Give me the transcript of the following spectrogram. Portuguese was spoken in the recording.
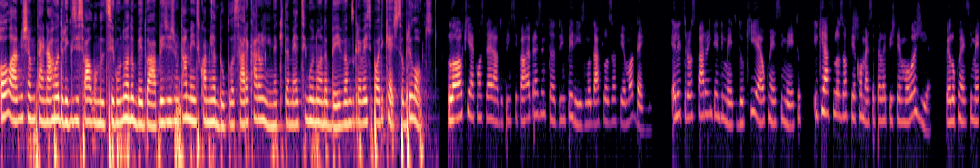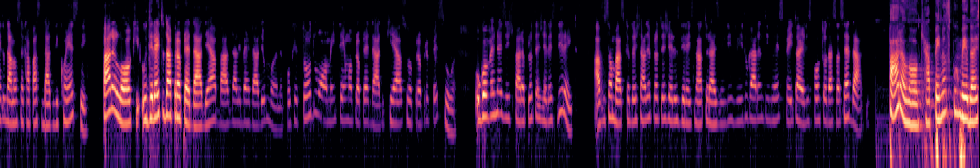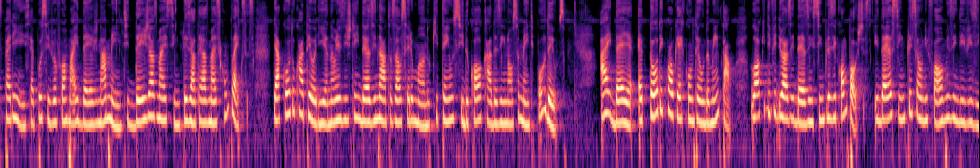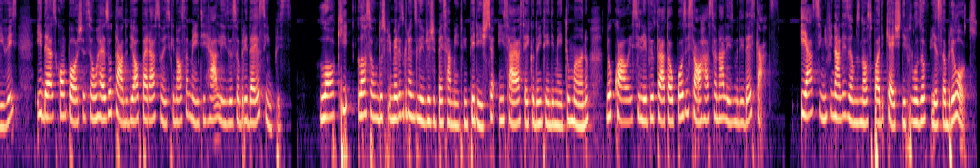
Olá, me chamo Tainá Rodrigues e sou aluna do segundo ano B do Abres e juntamente com a minha dupla, Sara Carolina, que também é de segundo ano B, vamos gravar esse podcast sobre Locke. Locke é considerado o principal representante do empirismo da filosofia moderna. Ele trouxe para o entendimento do que é o conhecimento e que a filosofia começa pela epistemologia, pelo conhecimento da nossa capacidade de conhecer. Para Locke, o direito da propriedade é a base da liberdade humana, porque todo homem tem uma propriedade que é a sua própria pessoa. O governo existe para proteger esse direito. A função básica do Estado é proteger os direitos naturais do indivíduo, garantindo respeito a eles por toda a sociedade. Para Locke, apenas por meio da experiência é possível formar ideias na mente, desde as mais simples até as mais complexas. De acordo com a teoria, não existem ideias inatas ao ser humano que tenham sido colocadas em nossa mente por Deus. A ideia é todo e qualquer conteúdo mental. Locke dividiu as ideias em simples e compostas. Ideias simples são uniformes e indivisíveis, ideias compostas são o resultado de operações que nossa mente realiza sobre ideias simples. Locke lançou um dos primeiros grandes livros de pensamento empirista, Ensaio acerca do entendimento humano, no qual esse livro trata a oposição ao racionalismo de Descartes. E assim finalizamos nosso podcast de filosofia sobre Locke.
